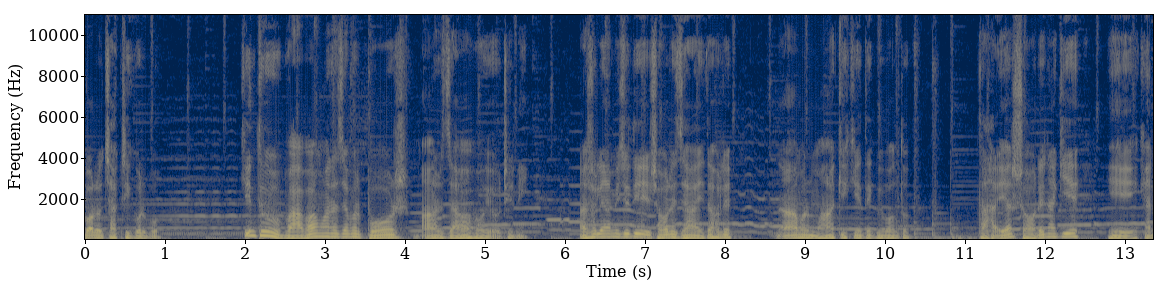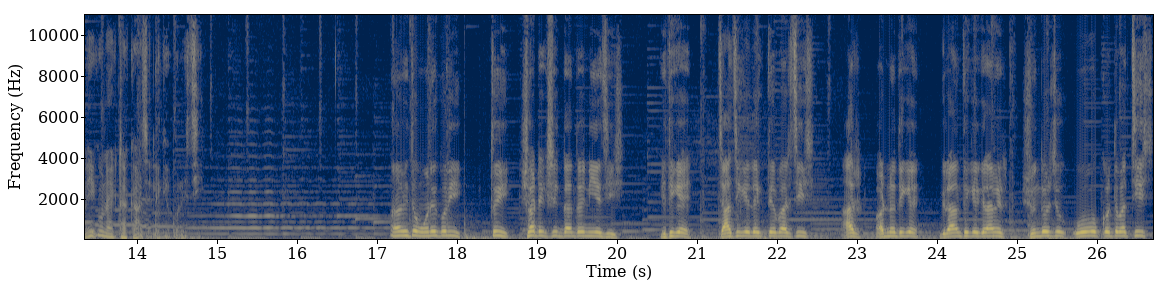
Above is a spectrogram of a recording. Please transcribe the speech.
বড় চাকরি করব। কিন্তু বাবা মারা যাবার পর আর যাওয়া হয়ে ওঠেনি। আসলে আমি যদি শহরে যাই তাহলে আমার মাকে কে দেখবে বলতো? তাই আর শহরে না গিয়ে এখানেই কোনো একটা কাজে লেগে পড়েছি। আমি তো মনে করি তুই সঠিক সিদ্ধান্ত নিয়েছিস। এদিকে চাচিকে দেখতে পারছিস আর অন্যদিকে গ্রাম থেকে গ্রামের সৌন্দর্য উপভোগ করতে পারছিস?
